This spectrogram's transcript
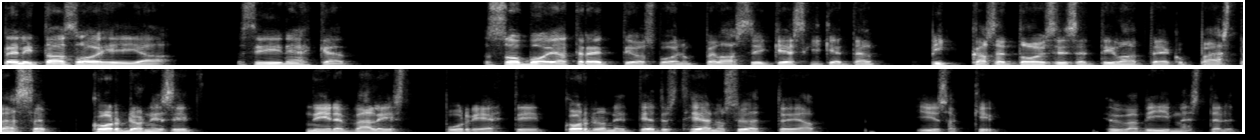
pelitasoihin ja siinä ehkä Sobo ja Tretti olisi voinut pelaa siinä keskikentällä pikkasen toisin sen tilanteen, kun päästään se kordoni siitä niiden välistä purjehtii. Kordoni tietysti hieno syöttö ja Iisakki hyvä viimeistely.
